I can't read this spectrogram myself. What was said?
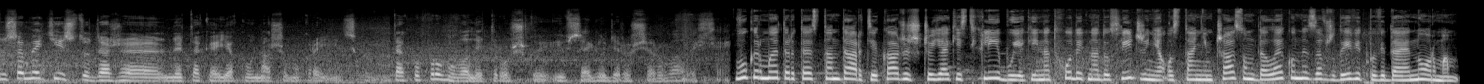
ну, саме тісто навіть не таке, як у нашому українському. Так попробували трошки і все, люди розчарувалися. В Укрметр та стандарті кажуть, що якість хлібу, який надходить на дослідження, останнім часом далеко не завжди відповідає нормам.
